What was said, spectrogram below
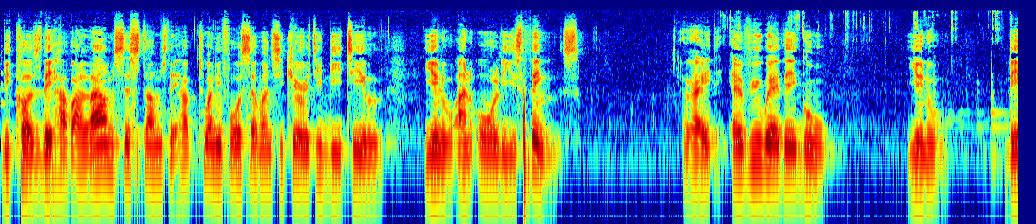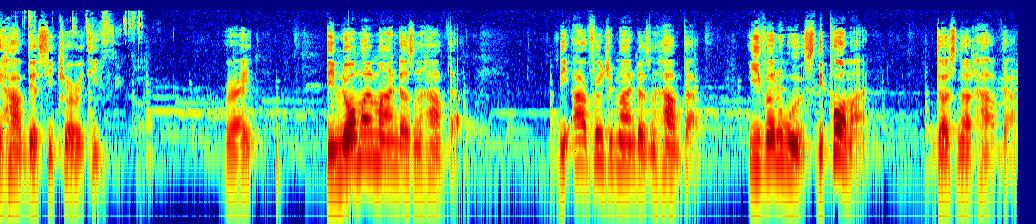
because they have alarm systems, they have 24 7 security detail, you know, and all these things, right? Everywhere they go, you know, they have their security right? The normal man doesn't have that. The average man doesn't have that. Even worse, the poor man does not have that.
